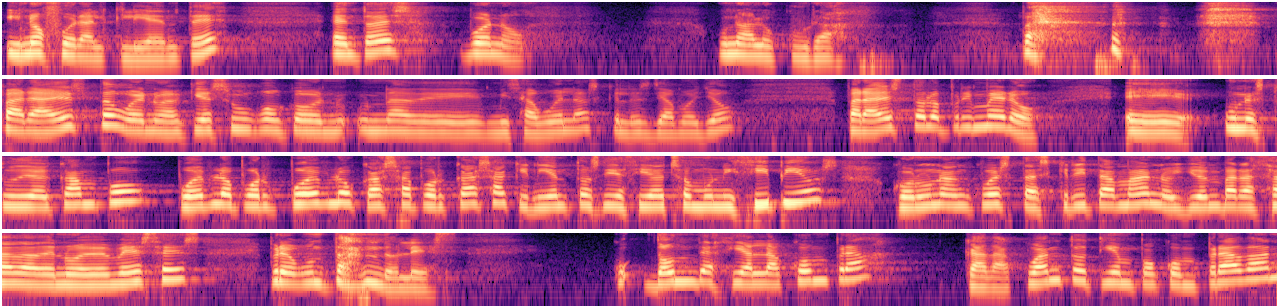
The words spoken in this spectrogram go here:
y no fuera el cliente. Entonces, bueno, una locura. Para esto, bueno, aquí es Hugo con una de mis abuelas, que les llamo yo. Para esto, lo primero, eh, un estudio de campo, pueblo por pueblo, casa por casa, 518 municipios, con una encuesta escrita a mano y yo embarazada de nueve meses, preguntándoles, dónde hacían la compra, cada cuánto tiempo compraban,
